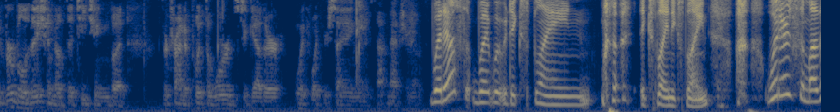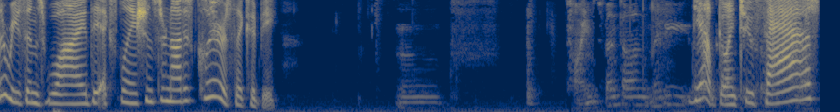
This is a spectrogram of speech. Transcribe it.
verbalization of the teaching, but they're trying to put the words together with what you're saying and it's not matching up. What else what, what would explain explain explain what are some other reasons why the explanations are not as clear as they could be? Mm, time spent on maybe yeah going too fast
